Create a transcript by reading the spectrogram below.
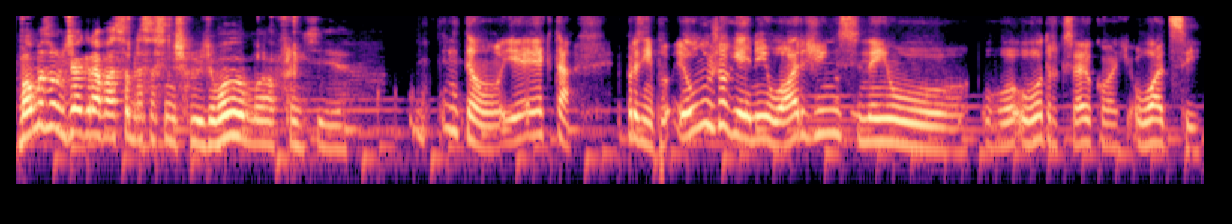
vamos um dia gravar sobre Assassin's Creed, eu amo a franquia. Então, e aí é que tá. Por exemplo, eu não joguei nem o Origins, nem o, o, o outro que saiu, como é que, o Odyssey,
